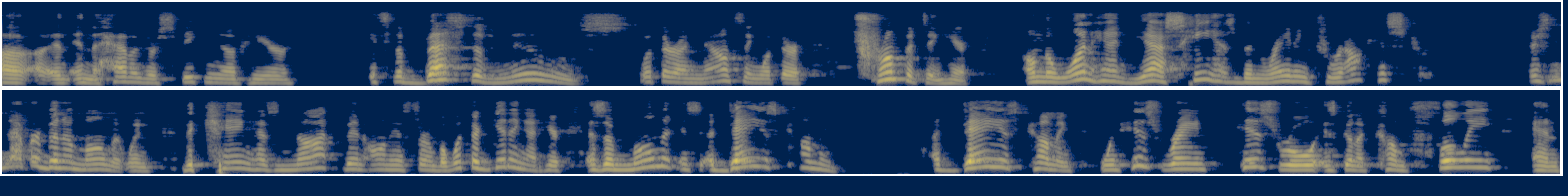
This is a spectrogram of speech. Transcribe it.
uh, in, in the heavens are speaking of here. It's the best of news, what they're announcing, what they're trumpeting here. On the one hand, yes, he has been reigning throughout history. There's never been a moment when the king has not been on his throne. But what they're getting at here is a moment is a day is coming a day is coming when his reign, his rule is going to come fully and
